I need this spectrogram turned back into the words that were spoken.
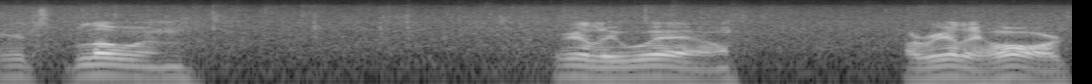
it's blowing really well, or really hard.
